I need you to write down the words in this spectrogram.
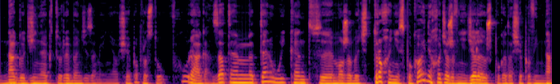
na godzinę, który będzie zamieniał się po prostu w huragan. Zatem ten weekend y, może być trochę niespokojny, chociaż w niedzielę już pogoda się powinna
